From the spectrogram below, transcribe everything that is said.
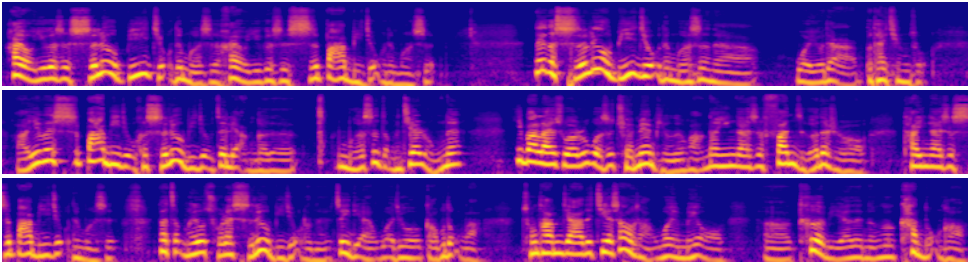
还有一个是十六比九的模式，还有一个是十八比九的模式。那个十六比九的模式呢，我有点不太清楚啊，因为十八比九和十六比九这两个的 模式怎么兼容呢？一般来说，如果是全面屏的话，那应该是翻折的时候，它应该是十八比九的模式。那怎么又出来十六比九了呢？这一点我就搞不懂了。从他们家的介绍上，我也没有呃特别的能够看懂哈。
